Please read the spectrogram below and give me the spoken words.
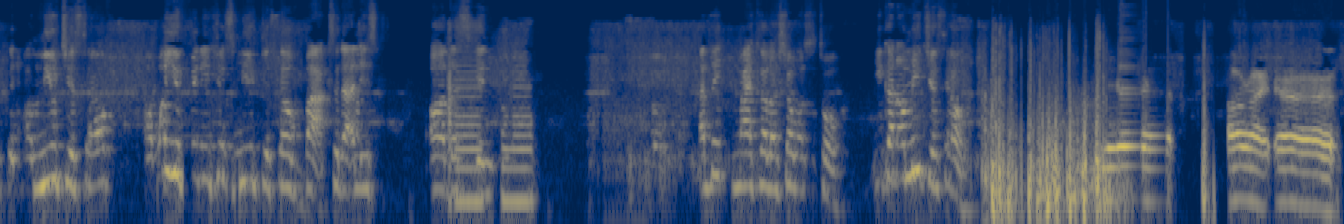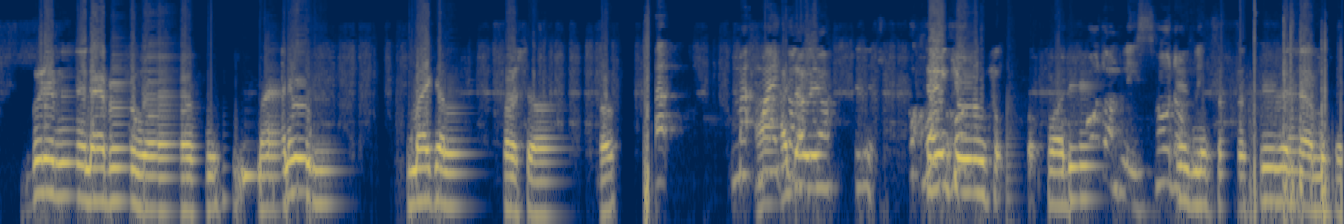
you can unmute yourself, and when you finish, just mute yourself back so that at least others can. I think Michael Osho wants to talk. You can unmute yourself. Yeah. All right. Uh, good evening, everyone. My name is Michael Osho. Uh, Ma- Michael actually. Hold- Thank hold- you for, for this, Hold on, please. Hold on, please. Mr. Stephen and Mr.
